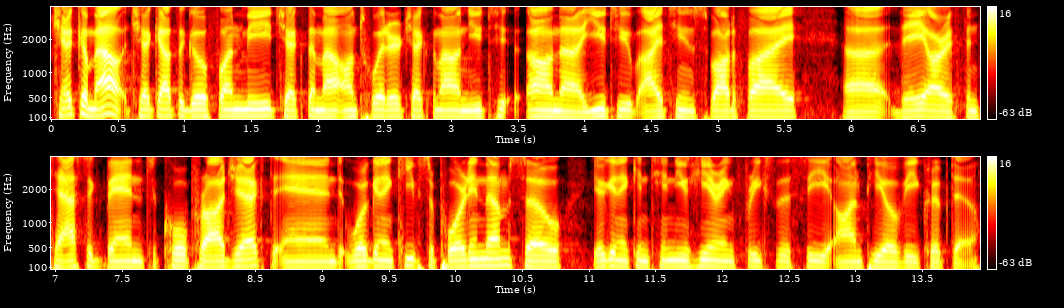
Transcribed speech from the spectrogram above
Check them out. Check out the GoFundMe. Check them out on Twitter. Check them out on YouTube, on uh, YouTube, iTunes, Spotify. Uh, they are a fantastic band. It's a cool project, and we're going to keep supporting them. So you're going to continue hearing Freaks of the Sea on POV Crypto.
